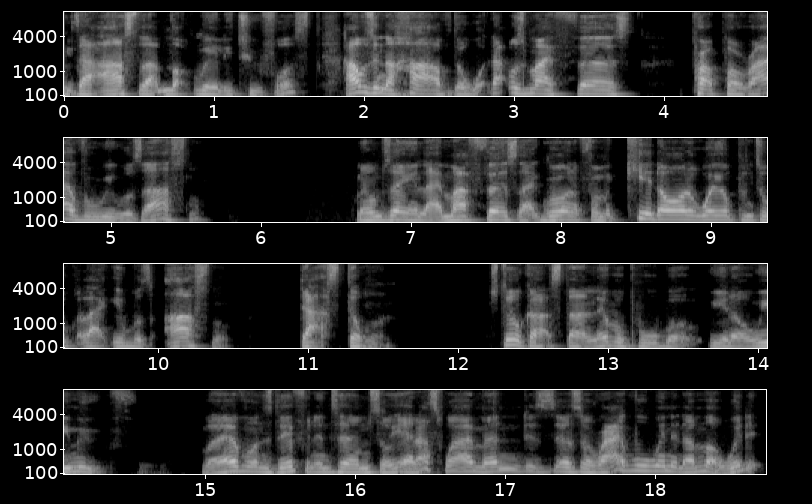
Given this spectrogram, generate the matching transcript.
He's like, Arsenal, I'm not really too fussed. I was in the heart of the that was my first proper rivalry was Arsenal. You know what I'm saying? Like my first, like growing up from a kid all the way up until like it was Arsenal. That's the one. Still can't stand Liverpool, but you know, we move. But everyone's different in terms. So yeah, that's why, man. There's, there's a rival winning. I'm not with it.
